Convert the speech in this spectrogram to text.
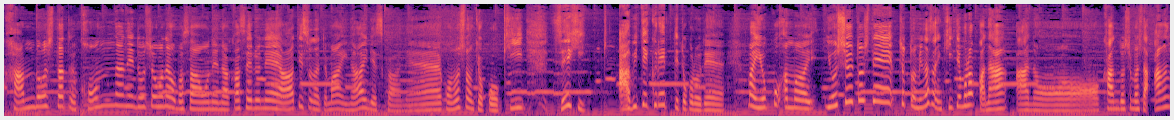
感動したってこんなねどうしようもないおばさんをね泣かせるねアーティストなんてまあいないですからねこの人の曲を聴いぜひ浴びてくれってところで、まあ、横、あ、まあ、予習として、ちょっと皆さんに聞いてもらおうかな。あのー、感動しました。アン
